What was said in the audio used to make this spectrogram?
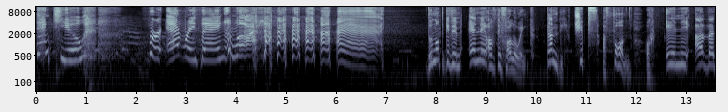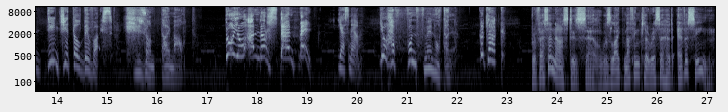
thank you. For everything. Do not give him any of the following candy, chips, a phone, or any other digital device. He's on timeout. Do you understand me? Yes, ma'am. You have five minutes. Good luck. Professor Nasty's cell was like nothing Clarissa had ever seen.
